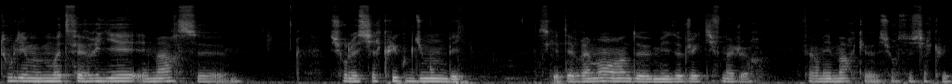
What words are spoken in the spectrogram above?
tous les mois de février et mars euh, sur le circuit Coupe du Monde B. Ce qui était vraiment un de mes objectifs majeurs, faire mes marques euh, sur ce circuit.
